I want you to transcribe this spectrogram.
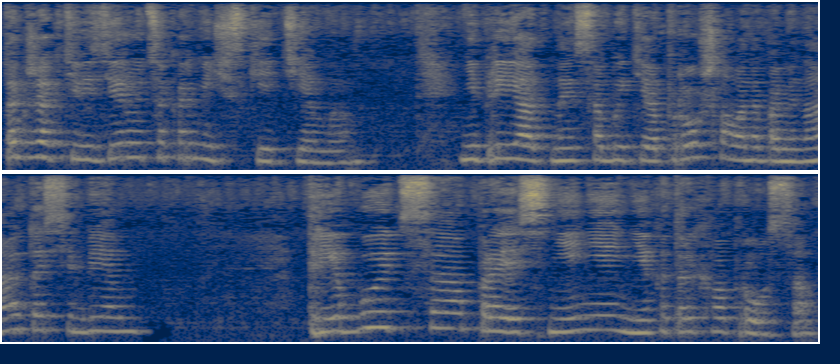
Также активизируются кармические темы. Неприятные события прошлого напоминают о себе. Требуется прояснение некоторых вопросов,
